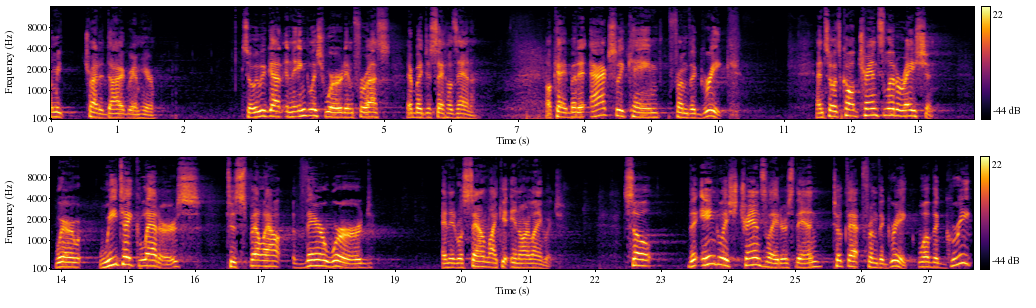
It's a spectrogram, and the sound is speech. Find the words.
let me try to diagram here. So we've got an English word, and for us, everybody just say Hosanna. Okay, but it actually came from the Greek. And so it's called transliteration, where we take letters to spell out their word and it will sound like it in our language. So the English translators then took that from the Greek. Well, the Greek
